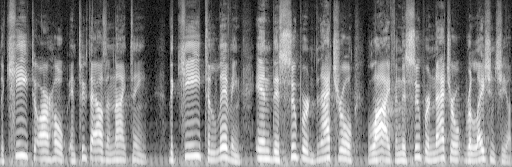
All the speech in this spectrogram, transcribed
the key to our hope in 2019, the key to living in this supernatural life and this supernatural relationship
